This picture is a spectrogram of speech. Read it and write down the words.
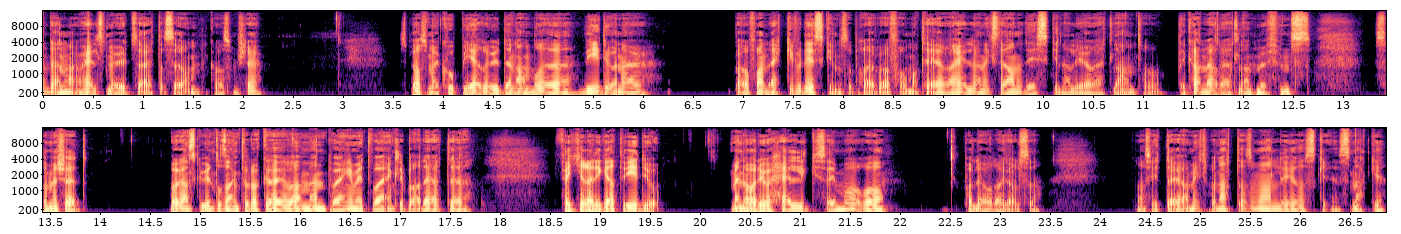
og den var jo helt smooth, så jeg vet da søren hva som skjer. Spørs om jeg kopierer ut den andre videoen òg, bare for en vekke for disken, så prøver jeg å formatere hele den eksterne disken, eller gjøre et eller annet, og det kan være det et eller annet muffens som er skjedd. Det var ganske uinteressant for dere å høre, men poenget mitt var egentlig bare det at jeg fikk ikke redigert video. Men nå er det jo helg, så i morgen, på lørdag altså, nå sitter jeg her midt på natta som vanlig og snakker,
